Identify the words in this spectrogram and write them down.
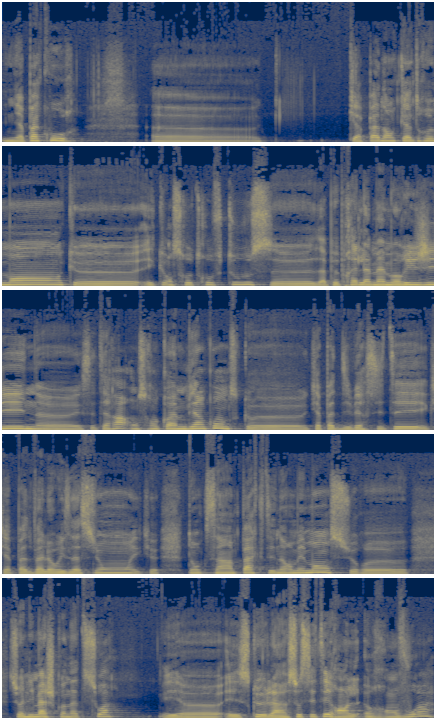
il n'y a pas cours, qu'il n'y a pas d'encadrement, que, et qu'on se retrouve tous euh, à peu près de la même origine, euh, etc., on se rend quand même bien compte qu'il n'y a pas de diversité et qu'il n'y a pas de valorisation. Et que, donc ça impacte énormément sur, euh, sur l'image qu'on a de soi et, et, ce que la société renvoie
